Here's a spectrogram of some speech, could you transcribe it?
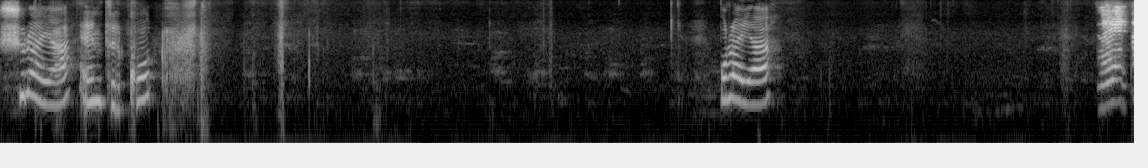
şuraya enter kod buraya Neydi?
